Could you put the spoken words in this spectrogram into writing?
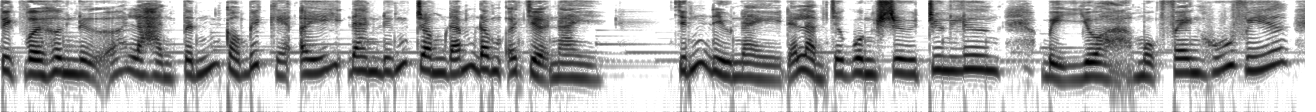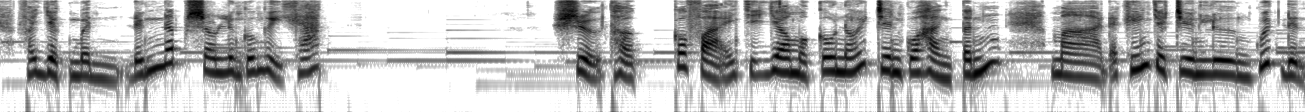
Tuyệt vời hơn nữa là hàng tính còn biết kẻ ấy đang đứng trong đám đông ở chợ này – Chính điều này đã làm cho quân sư Trương Lương bị dọa một phen hú vía, phải giật mình đứng nấp sau lưng của người khác. Sự thật có phải chỉ do một câu nói trên của hàng tính mà đã khiến cho Trương Lương quyết định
